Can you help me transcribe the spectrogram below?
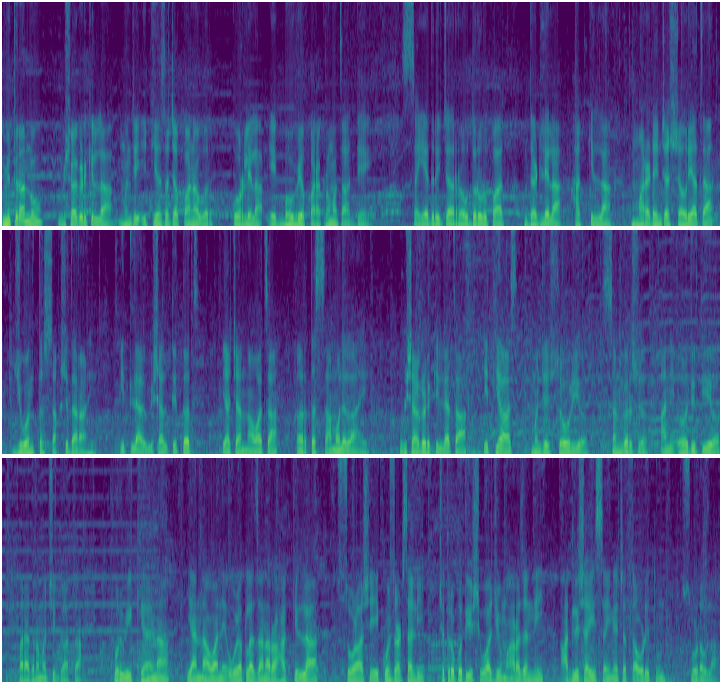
मित्रांनो विशाळगड किल्ला म्हणजे इतिहासाच्या पानावर कोरलेला एक भव्य पराक्रमाचा अध्याय. सह्याद्रीच्या रौद्र रूपात दडलेला हा किल्ला मराठ्यांच्या शौर्याचा जिवंत साक्षीदार आहे. इथल्या विशालतेतच याच्या नावाचा अर्थ सामावलेला आहे. विशाळगड किल्ल्याचा इतिहास म्हणजे शौर्य संघर्ष आणि अद्वितीय पराक्रमाची गाथा. पूर्वी खेळणा या नावाने ओळखला जाणारा हा किल्ला सोळाशे एकोणसाठ साली छत्रपती शिवाजी महाराजांनी आदिलशाही सैन्याच्या तावडीतून सोडवला.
